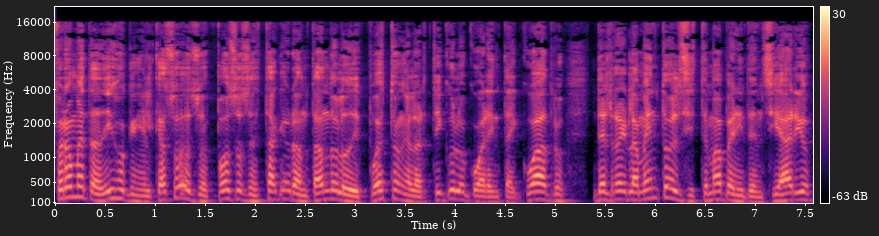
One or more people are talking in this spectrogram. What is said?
Frometa dijo que en el caso de su esposo se está quebrantando lo dispuesto en el artículo 44 del reglamento del sistema penitenciario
